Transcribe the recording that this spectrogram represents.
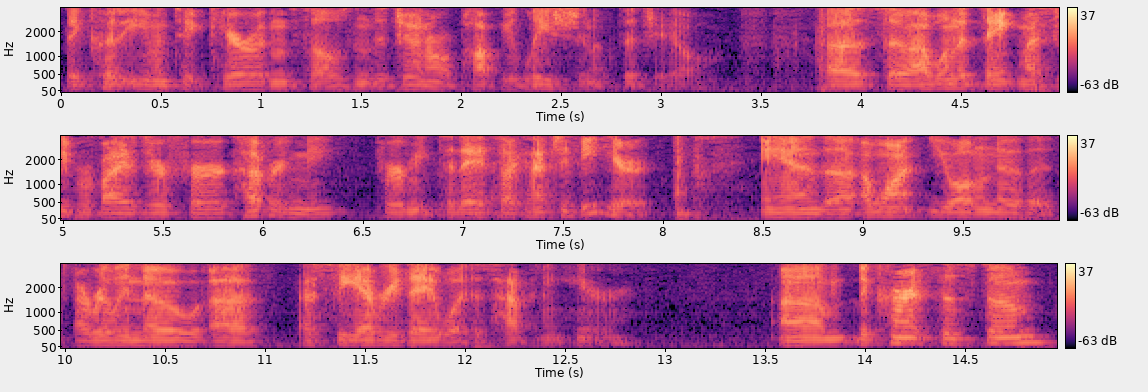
they couldn't even take care of themselves in the general population of the jail. Uh, so I want to thank my supervisor for covering me for me today, so I can actually be here. And uh, I want you all to know that I really know uh, I see every day what is happening here. Um, the current system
